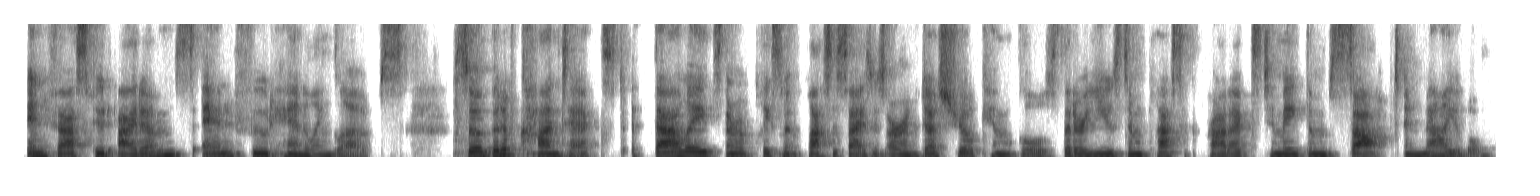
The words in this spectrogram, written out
in fast food items and food handling gloves. So, a bit of context phthalates and replacement plasticizers are industrial chemicals that are used in plastic products to make them soft and malleable.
